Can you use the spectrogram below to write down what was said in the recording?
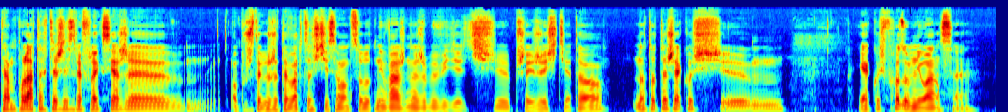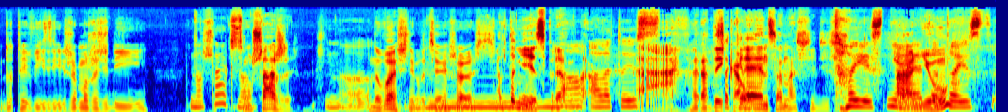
tam po latach też jest refleksja, że mm, oprócz tego, że te wartości są absolutnie ważne, żeby widzieć przejrzyście to, no to też jakoś, jakoś wchodzą niuanse do tej wizji, że może źli no tak. Są no. szarzy. No, no właśnie, bo cię szarość. Ale to nie jest no, prawda. No, ale to jest... A, radykał. Przekręca nas się dziś. To jest, nie, to, to, jest,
